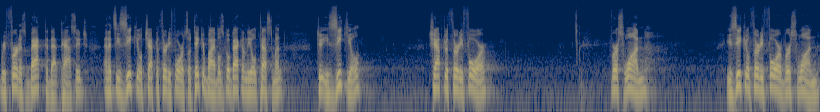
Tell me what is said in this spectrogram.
referred us back to that passage, and it's Ezekiel chapter 34. So take your Bibles, go back in the Old Testament to Ezekiel chapter 34, verse 1. Ezekiel 34, verse 1.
